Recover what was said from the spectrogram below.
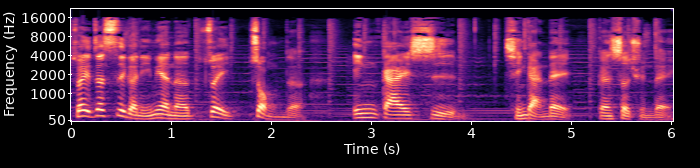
所以这四个里面呢，最重的应该是情感类跟社群类。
